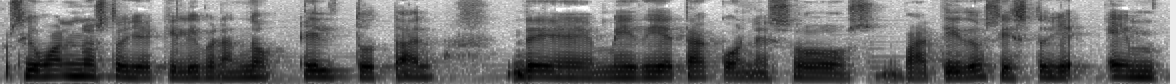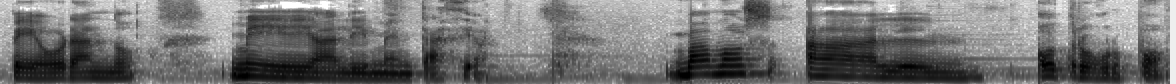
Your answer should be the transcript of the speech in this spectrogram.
pues igual no estoy equilibrando el total de mi dieta con esos batidos y estoy empeorando mi alimentación. Vamos al otro grupo,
